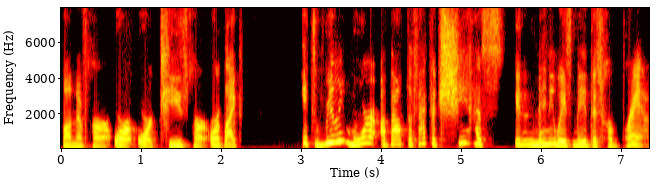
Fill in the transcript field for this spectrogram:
fun of her or or tease her or like it's really more about the fact that she has in many ways made this her brand.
